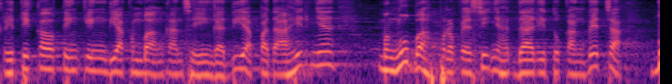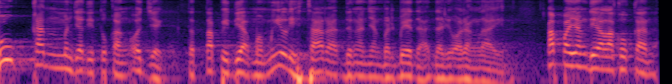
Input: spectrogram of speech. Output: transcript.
Critical thinking dia kembangkan sehingga dia pada akhirnya mengubah profesinya dari tukang beca bukan menjadi tukang ojek, tetapi dia memilih cara dengan yang berbeda dari orang lain. Apa yang dia lakukan?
